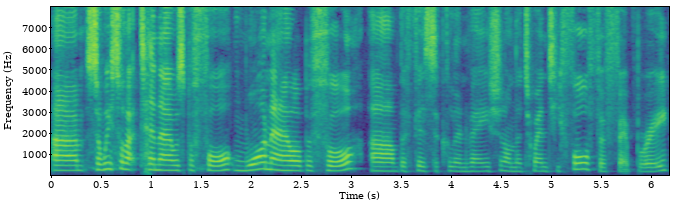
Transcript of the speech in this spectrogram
Um, so we saw that 10 hours before, one hour before uh, the physical invasion on the 24th of February.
